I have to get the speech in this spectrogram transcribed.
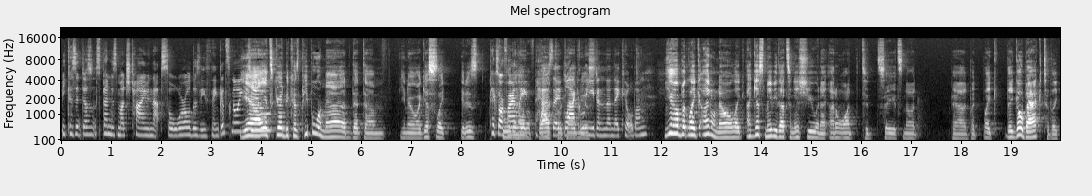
because it doesn't spend as much time in that soul world as you think it's going Yeah, to. Yeah, it's good because people were mad that um, you know, I guess like it is Pixar cool finally a has a black lead and then they kill them. Yeah, but like I don't know, like I guess maybe that's an issue, and I, I don't want to say it's not bad, but like they go back to like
